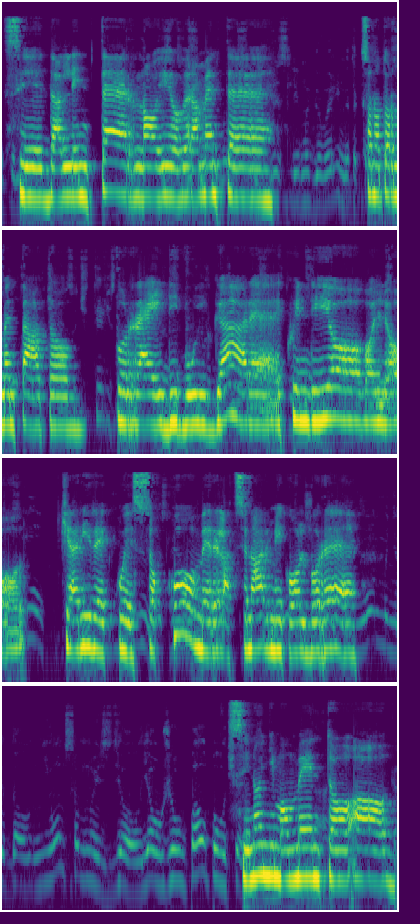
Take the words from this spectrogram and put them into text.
Se dall'interno io veramente sono tormentato, vorrei divulgare e quindi io voglio chiarire questo, come relazionarmi col Boré. Se in ogni momento ho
